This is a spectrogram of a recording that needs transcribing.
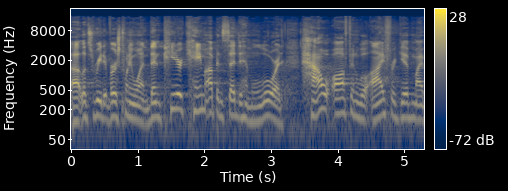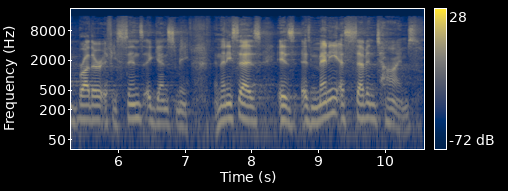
uh, let's read it, verse 21. Then Peter came up and said to him, Lord, how often will I forgive my brother if he sins against me? And then he says, Is as many as seven times.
